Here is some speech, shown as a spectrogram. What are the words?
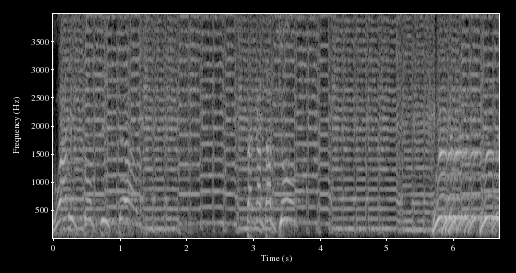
What is sound system? Jones. Remix. Remix. Remix.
